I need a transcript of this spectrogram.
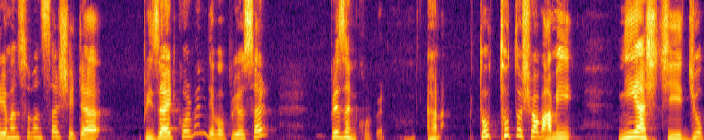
রেমান সোমান স্যার সেটা প্রিজাইড করবেন, দেবপ্রিয় স্যার প্রেজেন্ট করবেন। এখন তথ্য তো সব আমি নিয়ে আসছি, যোগ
